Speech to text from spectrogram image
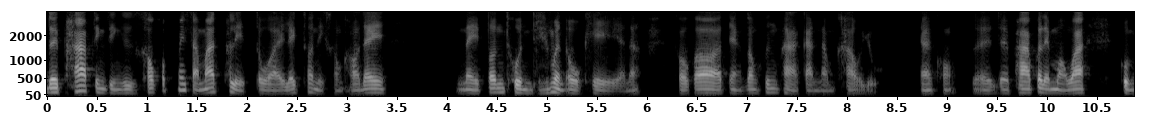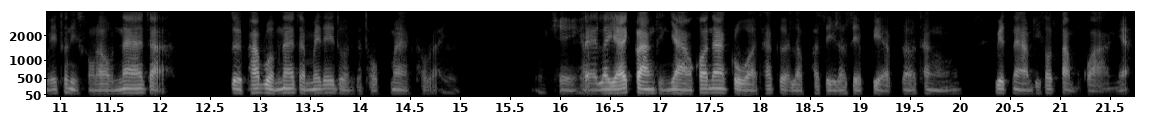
โดยภาพจริง ๆ คือเขาก็ไม่สามารถผลิตตัวอิเล็กทรอนิกส์ของเขาได้ ในต้นทุนที่มันโอเคอะเนาะเขาก็ยังต้องพึ่งพาการนำเข้าอยู่นะของโดยโดยภาพก็เลยมองว่ากลุ่มอิเล็กทรอนิกส์ของเราน่าจะโดยภาพรวมน่าจะไม่ได้โดนกระทบมากเท่าไหร่อืมโอเคครัแต่บระยะกลางถึงยาวก็น่ากลัว ถ้าเกิดเราภาษีเราเสียเปรียบแล้วทางเวียดนามที่เขาต่ำกว่าอย่างเงี้ย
